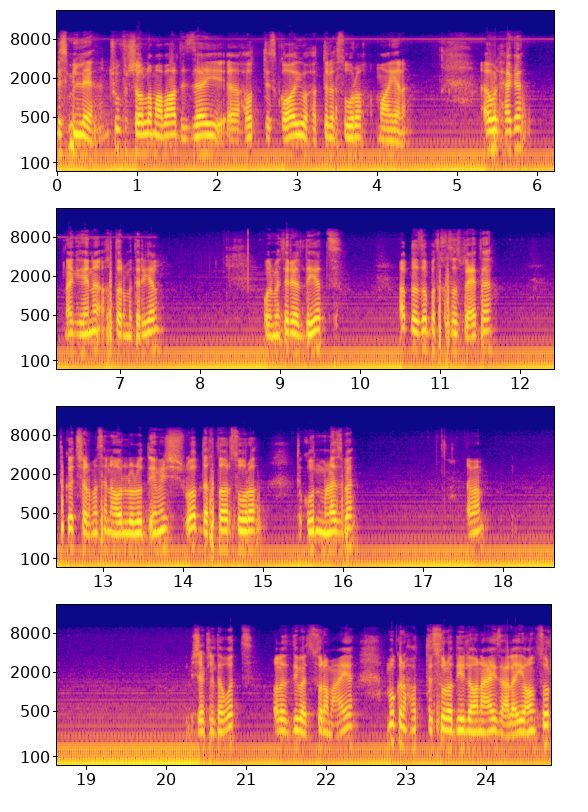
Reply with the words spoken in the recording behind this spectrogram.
بسم الله. هنشوف إن شاء الله مع بعض إزاي أحط sky وأحط لها صورة معينة. أول حاجة أجي هنا أختار material. وال material ديت أبدأ أظبط الخصائص بتاعتها. texture مثلا أقول له load image وأبدأ أختار صورة تكون مناسبة. تمام؟ بالشكل دوت. خلاص دي بقت الصورة معايا. ممكن أحط الصورة دي لو أنا عايز على أي عنصر.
